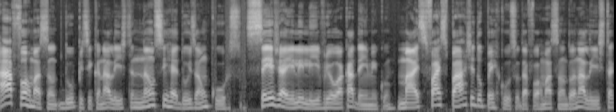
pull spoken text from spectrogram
A formação do psicanalista psicanalista não se reduz a um curso, seja ele livre ou acadêmico, mas faz parte do percurso da formação do analista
